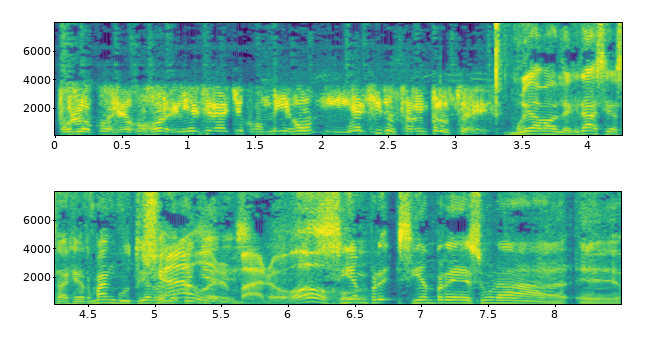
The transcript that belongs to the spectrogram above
por lo que Jorge Eliezer ha hecho conmigo y éxitos también para ustedes. Muy amable, gracias a Germán Gutiérrez de Chao, Piñeres. hermano, ojo. Siempre, siempre es una eh,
